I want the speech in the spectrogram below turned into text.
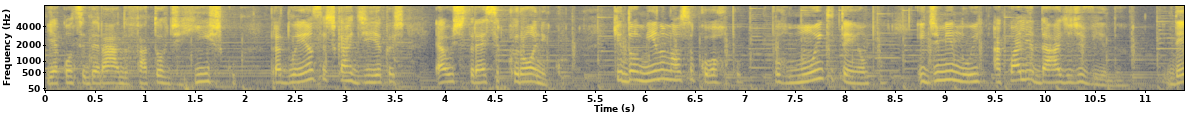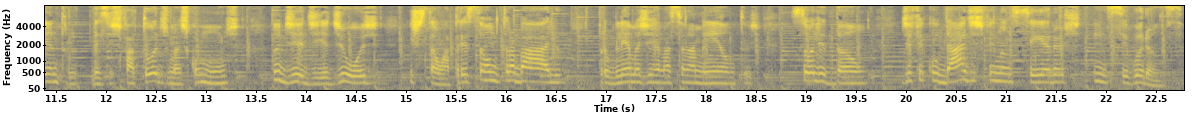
e é considerado fator de risco para doenças cardíacas é o estresse crônico, que domina o nosso corpo por muito tempo e diminui a qualidade de vida. Dentro desses fatores mais comuns, no dia a dia de hoje, estão a pressão do trabalho, problemas de relacionamentos, solidão, dificuldades financeiras e insegurança.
